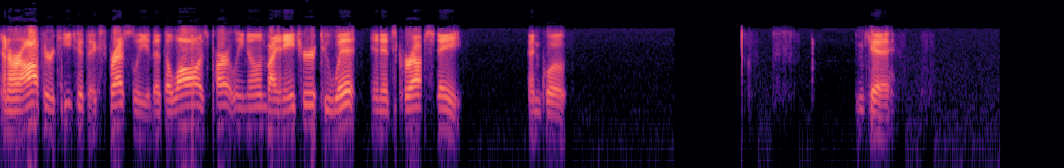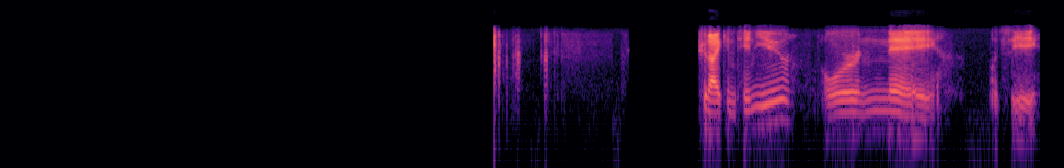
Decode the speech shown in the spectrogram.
And our author teacheth expressly that the law is partly known by nature, to wit, in its corrupt state. End quote. Okay. Should I continue or nay? Let's see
